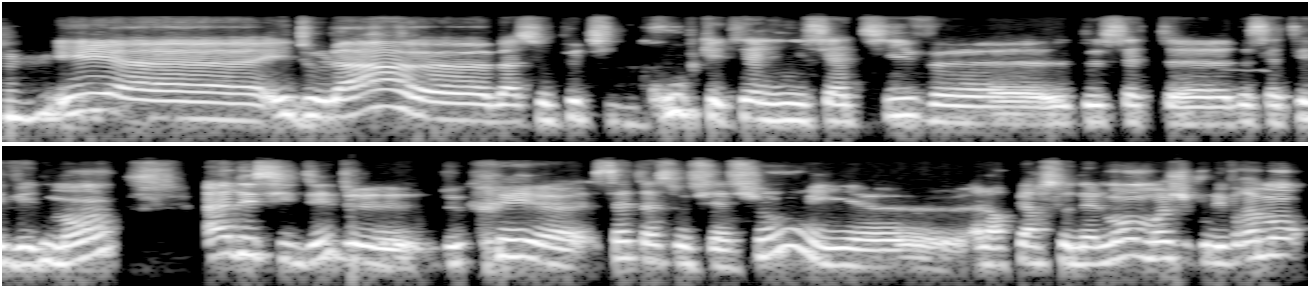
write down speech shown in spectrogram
Mhm. Euh, et, de là, euh, bah, ce petit groupe qui était à l'initiative de, cette, de cet événement a décidé de, de créer cette association. Et alors personnellement, moi, je voulais vraiment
